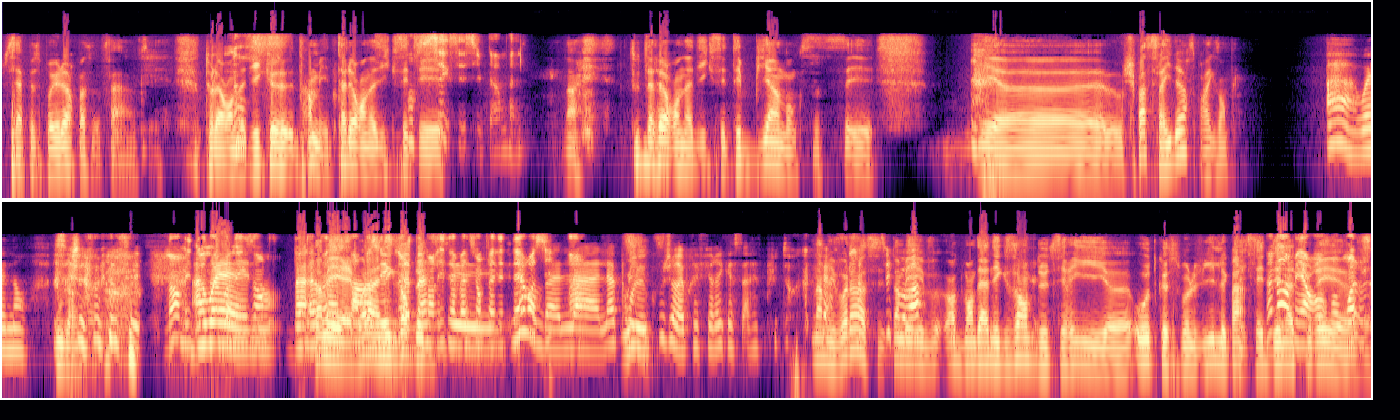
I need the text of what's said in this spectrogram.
c'est un peu spoiler parce que enfin tout à l'heure on a dit que non mais tout à l'heure on a dit que On c'était sait que c'est super mal. tout à l'heure on a dit que c'était bien donc c'est mais euh, je sais pas Sliders par exemple. Ah ouais, non. Non, mais donne ah un bon ouais, exemple. non. Bah, Non, bah, mais enfin, voilà un exemple de- Dans les invasions planétaires non, aussi, bah, là, là, pour Oui. le coup, j'aurais préféré qu'elle s'arrête plus tôt. que Non mais voilà, ça, non mais on demandait un exemple de série euh, autre que Smallville qui Bah, non, mais dénaturée. moi, euh, je,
